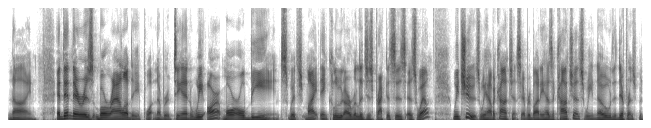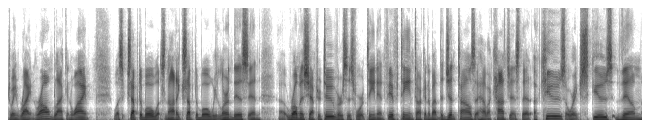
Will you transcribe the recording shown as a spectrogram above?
nine. And then there is morality, point number 10. We are moral beings, which might include our religious practices as well. We choose, we have a conscience. Everybody has a conscience conscience. We know the difference between right and wrong, black and white, what's acceptable, what's not acceptable. We learned this in uh, Romans chapter 2, verses 14 and 15, talking about the Gentiles that have a conscience that accuse or excuse them.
